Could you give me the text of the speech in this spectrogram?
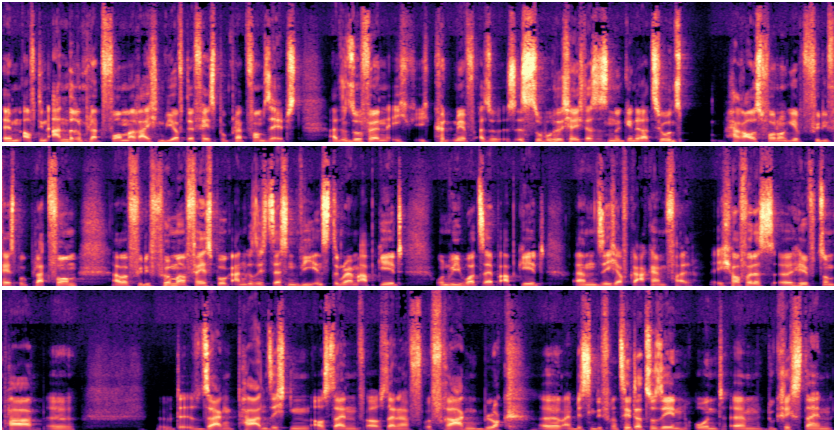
ähm, auf den anderen Plattformen erreichen wie auf der Facebook-Plattform selbst. Also insofern, ich, ich könnte mir, also es ist so sicherlich, dass es eine Generations Herausforderung gibt für die Facebook-Plattform, aber für die Firma Facebook angesichts dessen, wie Instagram abgeht und wie WhatsApp abgeht, ähm, sehe ich auf gar keinen Fall. Ich hoffe, das äh, hilft so ein paar äh, sozusagen ein paar Ansichten aus, deinen, aus deiner Fragenblock äh, ein bisschen differenzierter zu sehen und ähm, du kriegst dein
